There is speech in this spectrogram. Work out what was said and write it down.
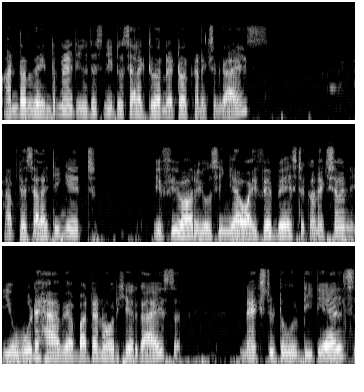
under the internet you just need to select your network connection guys. After selecting it if you are using a Wi-Fi based connection you would have a button over here guys. Next to details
